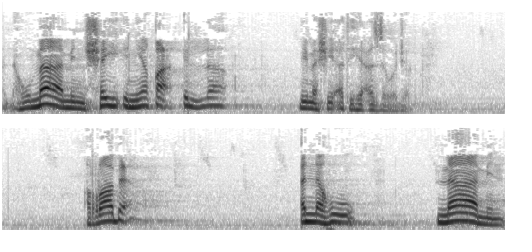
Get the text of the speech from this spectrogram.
أنه ما من شيء يقع إلا بمشيئته عز وجل. الرابع أنه ما من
